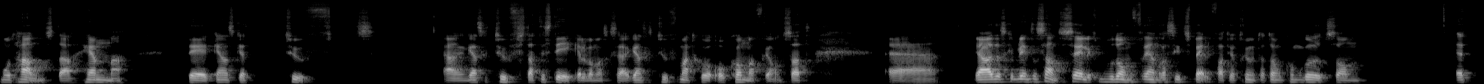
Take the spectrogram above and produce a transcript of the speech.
mot Halmstad hemma. Det är ett ganska tufft, ja, en ganska tuff statistik eller vad man ska säga, ganska tuff match att, komma från. Så att eh, ja, det ska bli intressant att se liksom hur de förändrar sitt spel för att jag tror inte att de kommer gå ut som ett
